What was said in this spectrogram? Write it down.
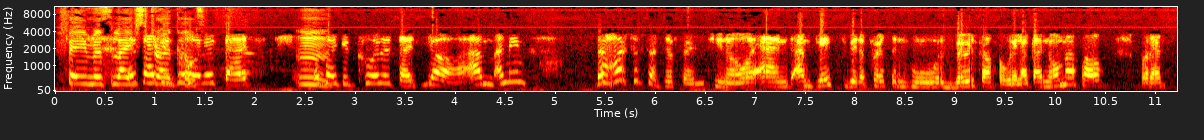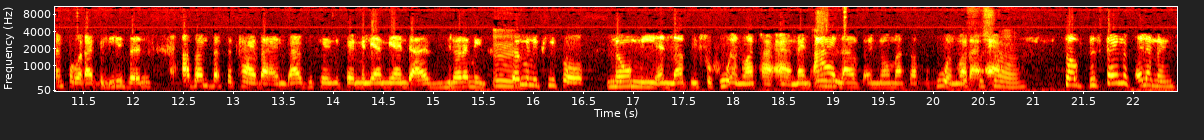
famous life if I could struggles. call it that, if I could call it that, yeah. Um, I mean, the hardships are different, you know, and I'm blessed to be the person who is very self-aware. Like I know myself, what I stand for, what I believe in. Abantu basekhaya and as a family, yami and as you know what I mean. Mm. So many people know me and love me for who and what I am, and I mm. love and know myself for who and what For I sure. am. So the famous element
